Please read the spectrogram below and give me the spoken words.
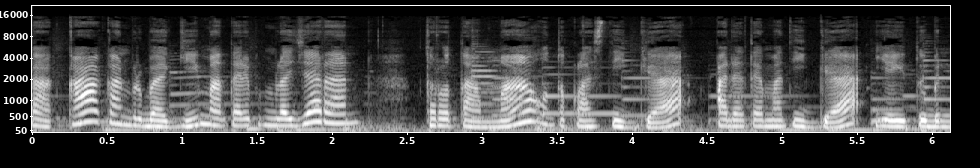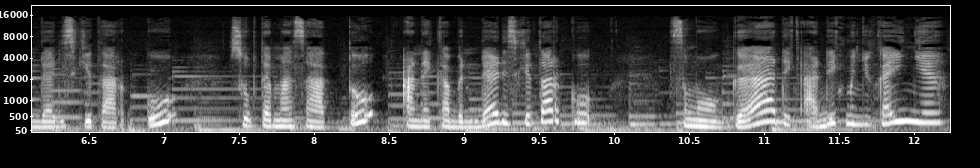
kakak akan berbagi materi pembelajaran terutama untuk kelas 3 pada tema 3 yaitu benda di sekitarku, subtema 1 aneka benda di sekitarku. Semoga adik-adik menyukainya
